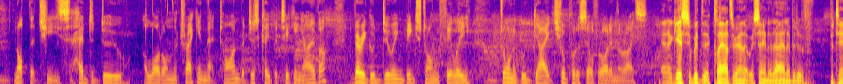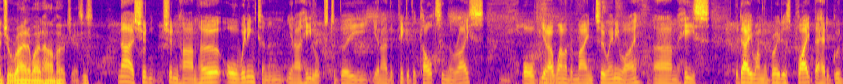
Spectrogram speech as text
Mm. Not that she's had to do a lot on the track in that time, but just keep her ticking over. Very good doing, big, strong filly, drawn a good gate. She'll put herself right in the race. And I guess with the clouds around that we're seeing today and a bit of potential rain, it won't harm her chances. No, it shouldn't shouldn't harm her or Whittington, and you know he looks to be you know the pick of the Colts in the race, mm. or you know one of the main two anyway. Um, he's the day he won the Breeders' Plate. They had a good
